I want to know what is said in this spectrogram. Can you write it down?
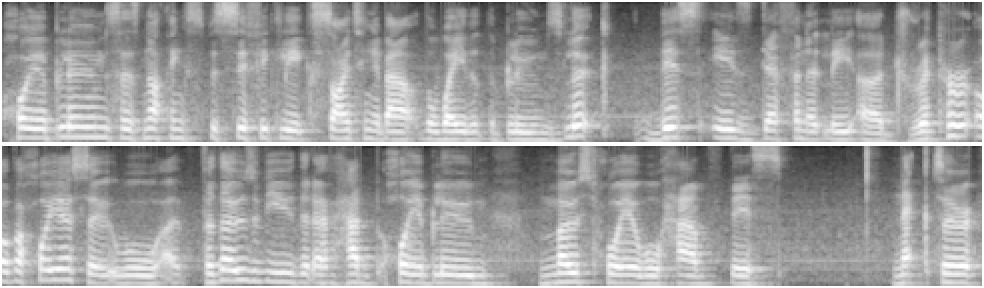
Hoya blooms. There's nothing specifically exciting about the way that the blooms look this is definitely a dripper of a Hoya. So will, uh, for those of you that have had Hoya bloom, most Hoya will have this nectar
